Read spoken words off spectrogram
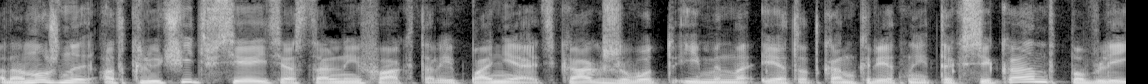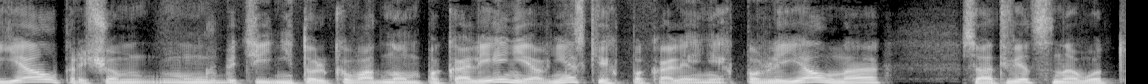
нам нужно отключить все эти остальные факторы и понять, как же вот именно этот конкретный токсикант повлиял, причем, может быть, и не только в одном поколении, а в нескольких поколениях, повлиял на соответственно, вот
